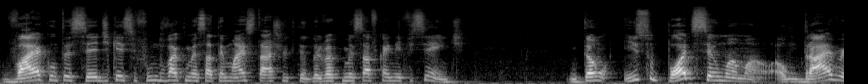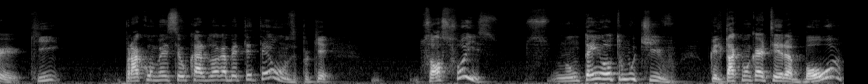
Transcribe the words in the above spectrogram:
vai acontecer de que esse fundo vai começar a ter mais taxa do que tempo, ele vai começar a ficar ineficiente. Então, isso pode ser uma, uma um driver que para convencer o cara do HBTT11, porque só se for isso. Não tem outro motivo. Porque ele tá com uma carteira boa,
